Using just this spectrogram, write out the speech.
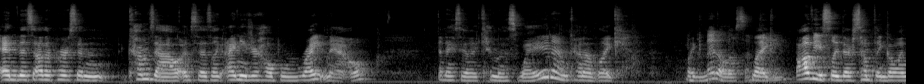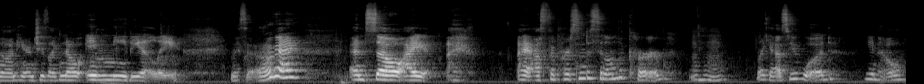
and this other person comes out and says like I need your help right now. And I say like can this wait? I'm kind of like the middle of something. like obviously there's something going on here and she's like no immediately and i said okay and so i i, I asked the person to sit on the curb Mm-hmm. like as you would you know,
